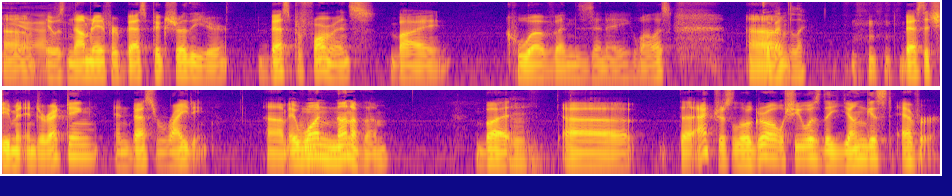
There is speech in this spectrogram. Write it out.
Um, Yeah. it was nominated for Best Picture of the Year, Best Performance by Quvenzhané Wallis, um, Quavenzale. Best Achievement in Directing, and Best Writing. Um, it won none of them, but uh, the actress, the little girl, she was the youngest ever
